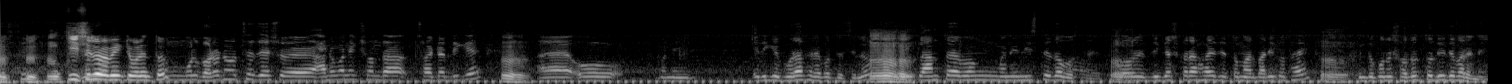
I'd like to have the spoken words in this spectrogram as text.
করছি। কি ছিল আমি একটু বলেন তো। মূল ঘটনা হচ্ছে যে আনুমানিক সন্ধ্যা ছয়টার দিকে ও মানে এদিকে ঘোরাফেরা করতেছিল। ক্লান্ত এবং মানে নিস্তেজ অবস্থায়। ওর জিজ্ঞাসা করা হয় যে তোমার বাড়ি কোথায়? কিন্তু কোনো সদুত্তর দিতে পারে নাই।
